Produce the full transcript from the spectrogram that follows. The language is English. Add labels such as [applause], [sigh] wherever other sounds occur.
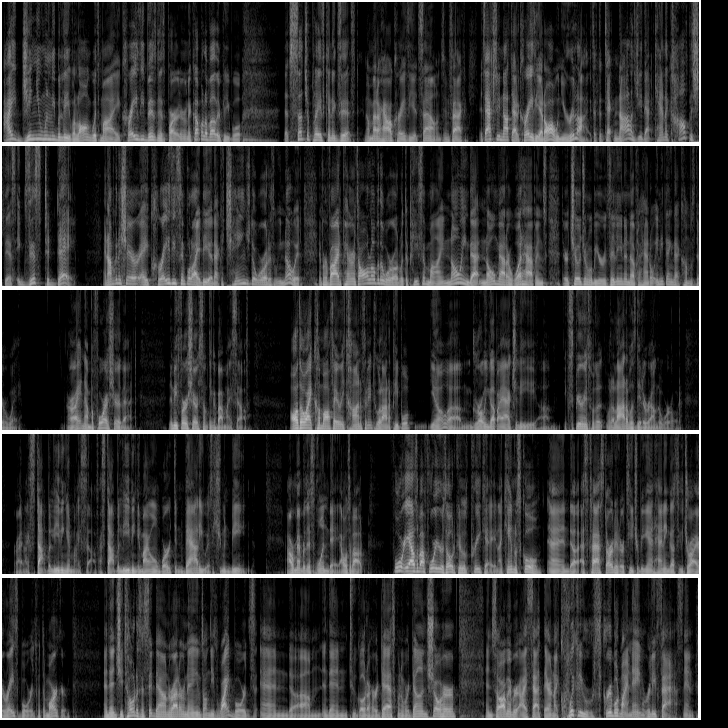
I genuinely believe, along with my crazy business partner and a couple of other people, that such a place can exist, no matter how crazy it sounds. In fact, it's actually not that crazy at all when you realize that the technology that can accomplish this exists today. And I'm going to share a crazy simple idea that could change the world as we know it and provide parents all over the world with the peace of mind knowing that no matter what happens, their children will be resilient enough to handle anything that comes their way. All right, now before I share that, let me first share something about myself. Although I come off very confident to a lot of people, you know, um, growing up, I actually um, experienced what a, what a lot of us did around the world right? I stopped believing in myself. I stopped believing in my own worth and value as a human being. I remember this one day. I was about four. Yeah, I was about four years old because it was pre-K, and I came to school. And uh, as class started, our teacher began handing us these dry erase boards with the marker. And then she told us to sit down, write our names on these whiteboards, and um, and then to go to her desk when we're done, show her. And so I remember I sat there and I quickly scribbled my name really fast, and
